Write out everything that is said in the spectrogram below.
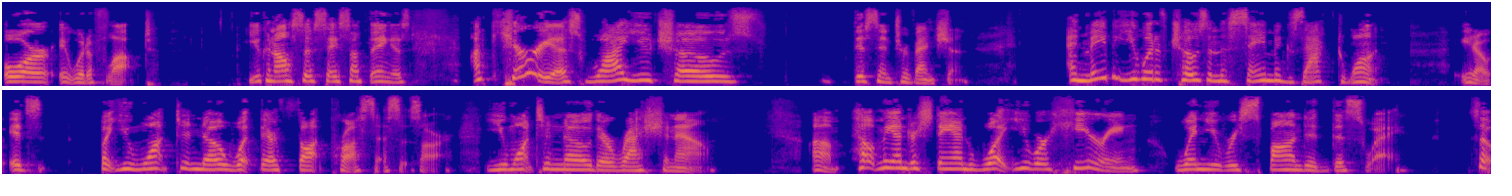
or it would have flopped. You can also say something as i'm curious why you chose this intervention and maybe you would have chosen the same exact one. You know it's but you want to know what their thought processes are. You want to know their rationale. Um, help me understand what you were hearing when you responded this way. So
